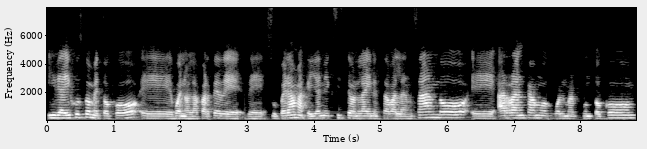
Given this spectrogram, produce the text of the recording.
Y de ahí justo me tocó, eh, bueno, la parte de, Superama, que ya no existe online, estaba lanzando, eh, arrancamos walmart.com,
